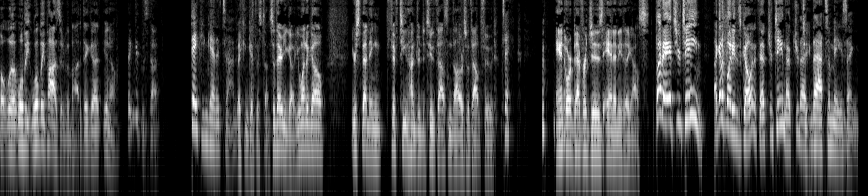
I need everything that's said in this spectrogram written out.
but we'll, we'll be we'll be positive about it. They got you know they can get this done. They can get it done. They can get this done. So there you go. You want to go? You're spending fifteen hundred to two thousand dollars without food and or beverages and anything else. But hey, it's your team. I got a buddy that's going. If that's your team, that's your That- team. that's amazing.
